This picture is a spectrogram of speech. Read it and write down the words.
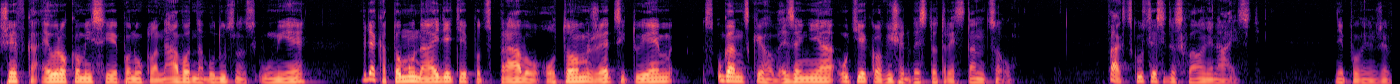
Šéfka Eurokomisie ponúkla návod na budúcnosť Únie. Vďaka tomu nájdete pod správou o tom, že, citujem, z ugandského väzenia utieklo vyše 200 trestancov. Fakt, skúste si to schválne nájsť. Nepoviem, že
